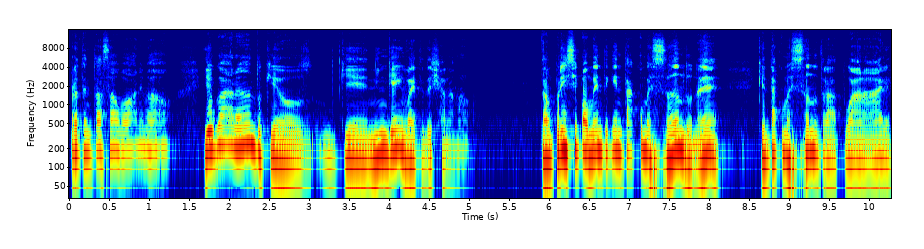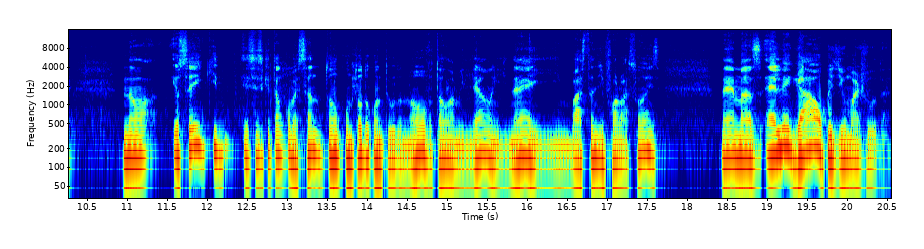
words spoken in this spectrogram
para tentar salvar o animal. E eu garanto que, os, que ninguém vai te deixar na mão. Então, principalmente quem está começando, né? Quem está começando a atuar na área. Não, eu sei que esses que estão começando estão com todo o conteúdo novo, estão a milhão e, né, e bastante informações, né? Mas é legal pedir uma ajuda.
